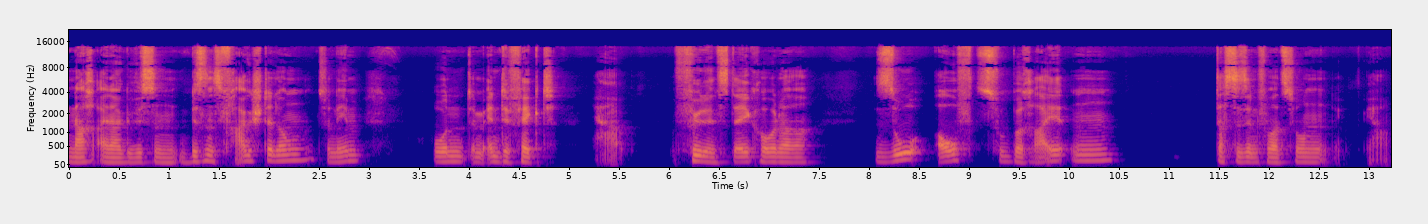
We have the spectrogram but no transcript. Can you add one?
nach einer gewissen Business-Fragestellung zu nehmen und im Endeffekt ja, für den Stakeholder so aufzubereiten, dass diese Informationen ja,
